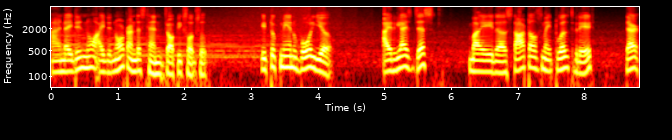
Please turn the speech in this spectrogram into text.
and I didn't know I did not understand topics also. It took me a whole year. I realized just by the start of my 12th grade that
